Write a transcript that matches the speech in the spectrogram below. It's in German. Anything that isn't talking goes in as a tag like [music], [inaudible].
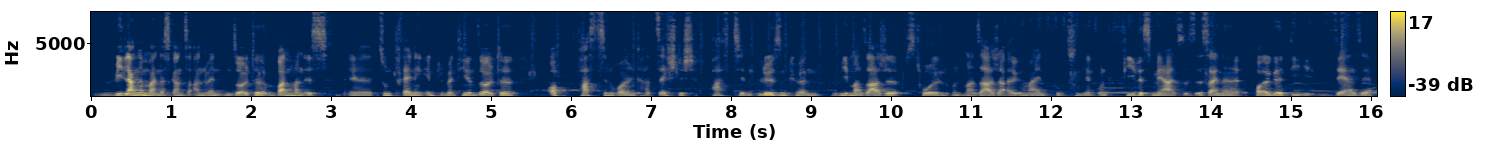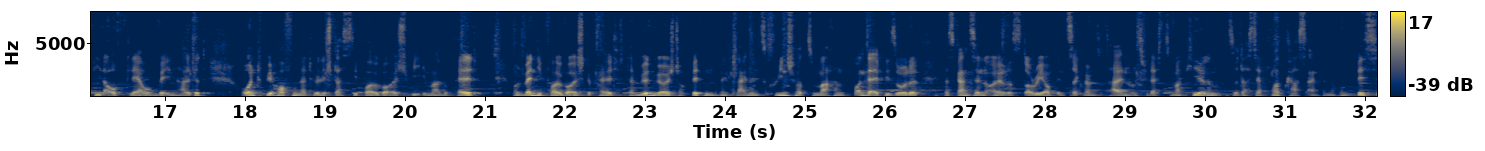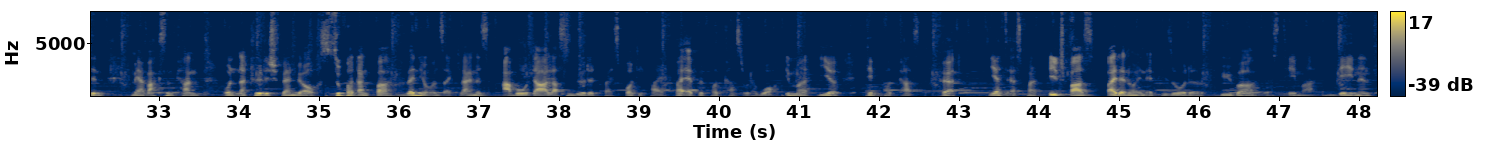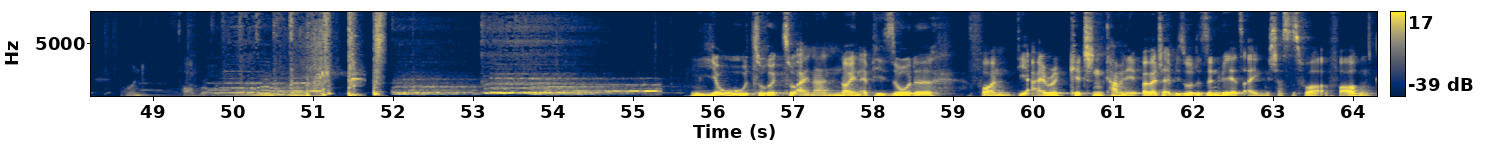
wie lange man das Ganze anwenden sollte, wann man es äh, zum Training implementieren sollte, ob Faszienrollen tatsächlich Faszien lösen können, wie Massagepistolen und Massage allgemein funktionieren und vieles mehr. Also es ist eine Folge, die sehr, sehr viel Aufklärung beinhaltet und wir hoffen natürlich, dass die Folge euch wie immer gefällt. Und wenn die Folge euch gefällt, dann würden wir euch doch bitten, einen kleinen Screenshot zu machen von der Episode, das Ganze in eure Story auf Instagram zu teilen, uns vielleicht zu markieren, sodass der Podcast einfach noch ein bisschen mehr wachsen kann. Und natürlich wären wir auch super dankbar, wenn ihr uns ein kleines Abo dalassen würdet bei Spotify, bei Apple Podcast oder wo auch immer ihr den Podcast hört jetzt erstmal viel Spaß bei der neuen Episode über das Thema Dehnen und Form Roll. Jo, zurück zu einer neuen Episode von The Iron Kitchen. Kamine, bei welcher Episode sind wir jetzt eigentlich? Hast du es vor, vor Augen?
